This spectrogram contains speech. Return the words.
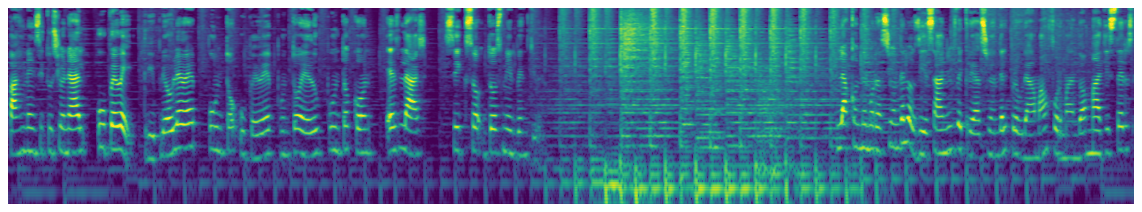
Página institucional UPB www.upb.edu.com slash 2021 La conmemoración de los 10 años de creación del programa Formando a Magisters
